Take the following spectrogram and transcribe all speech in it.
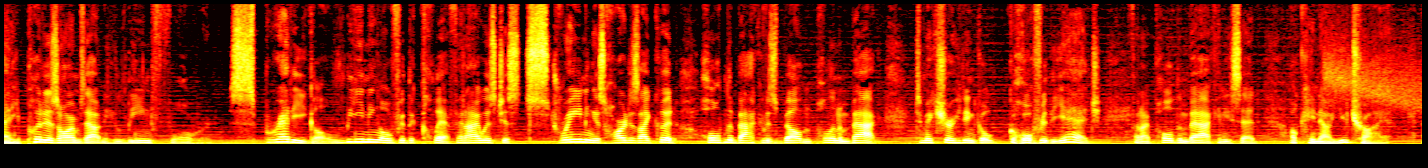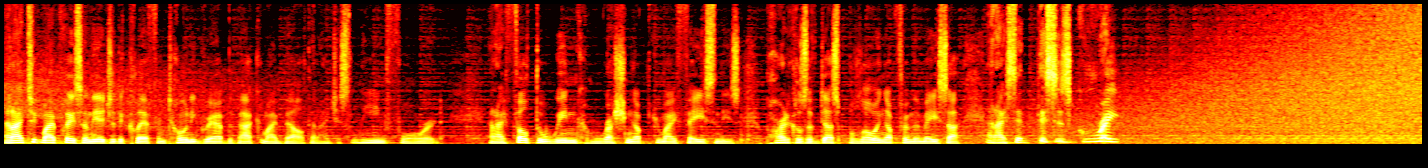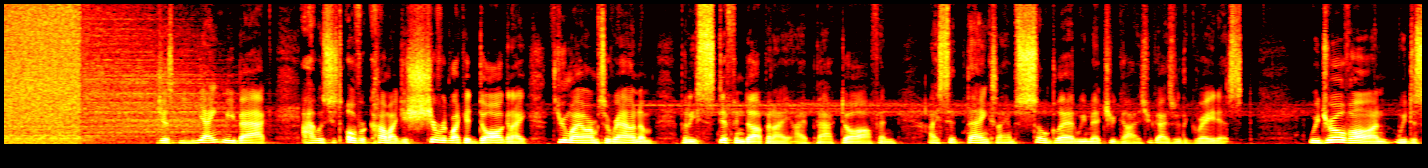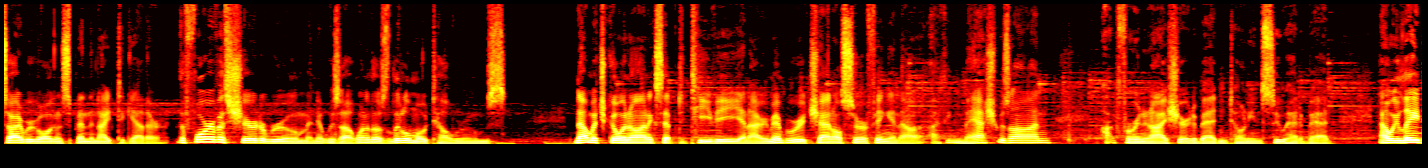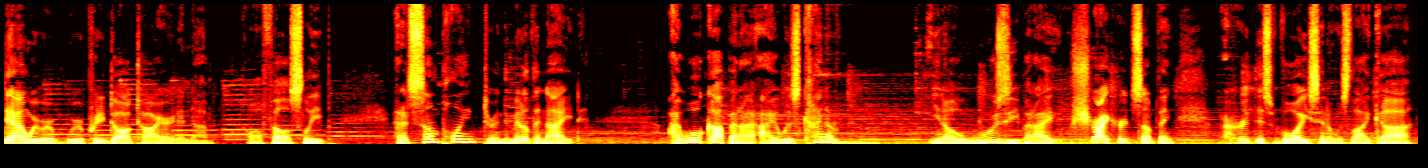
and he put his arms out and he leaned forward, spread eagle, leaning over the cliff. And I was just straining as hard as I could, holding the back of his belt and pulling him back to make sure he didn't go, go over the edge. And I pulled him back and he said, Okay, now you try it. And I took my place on the edge of the cliff, and Tony grabbed the back of my belt, and I just leaned forward. And I felt the wind come rushing up through my face and these particles of dust blowing up from the mesa. And I said, This is great. just yanked me back. I was just overcome. I just shivered like a dog and I threw my arms around him, but he stiffened up and I, I backed off. And I said, Thanks. I am so glad we met you guys. You guys are the greatest. We drove on. We decided we were all going to spend the night together. The four of us shared a room, and it was uh, one of those little motel rooms. Not much going on except a TV. And I remember we were channel surfing, and uh, I think MASH was on. Uh, Fern and I shared a bed, and Tony and Sue had a bed. And we lay down. We were we were pretty dog tired, and um, all fell asleep. And at some point during the middle of the night, I woke up and I, I was kind of, you know, woozy, but I sure I heard something. I heard this voice, and it was like, uh,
